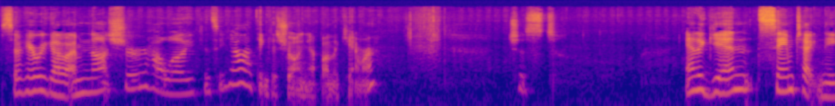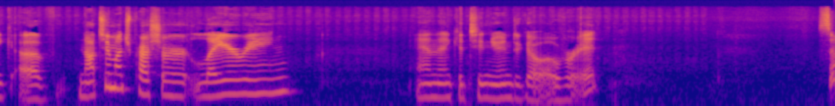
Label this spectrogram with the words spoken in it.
So here we go. I'm not sure how well you can see. Yeah, I think it's showing up on the camera. Just, and again, same technique of not too much pressure, layering, and then continuing to go over it. So,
